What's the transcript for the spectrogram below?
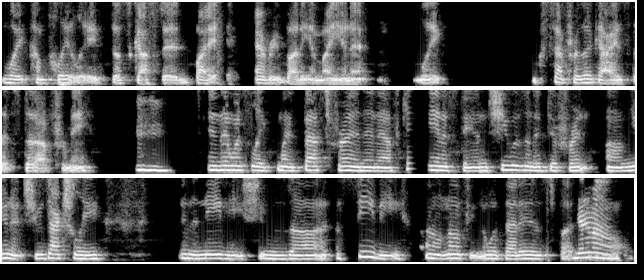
like completely disgusted by everybody in my unit like except for the guys that stood up for me Mm-hmm. And there was like my best friend in Afghanistan. She was in a different um, unit. She was actually in the Navy. She was uh, a Seabee. I don't know if you know what that is, but no.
